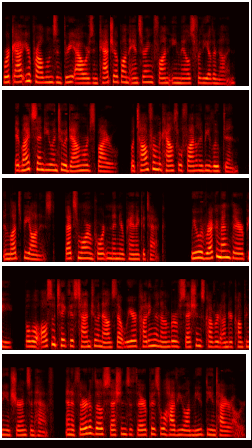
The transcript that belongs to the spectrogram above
work out your problems in 3 hours and catch up on answering fun emails for the other 9. It might send you into a downward spiral, but Tom from accounts will finally be looped in, and let's be honest, that's more important than your panic attack. We would recommend therapy, but we'll also take this time to announce that we are cutting the number of sessions covered under company insurance in half, and a third of those sessions the therapist will have you on mute the entire hour.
